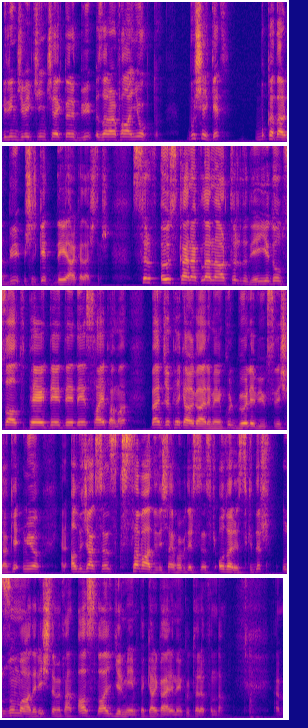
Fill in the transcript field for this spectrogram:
birinci ve ikinci çeyreklere büyük bir zarar falan yoktu. Bu şirket bu kadar büyük bir şirket değil arkadaşlar. Sırf öz kaynaklarını artırdı diye 736 PDDD sahip ama bence Pekar Gayrimenkul böyle bir yükseliş hak etmiyor. Yani alacaksanız kısa vadeli işlem yapabilirsiniz ki o da risklidir. Uzun vadeli işleme falan asla girmeyin Pekar Gayrimenkul tarafından. Yani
